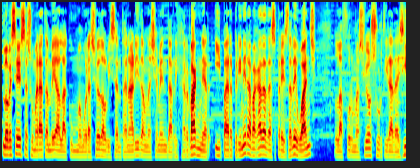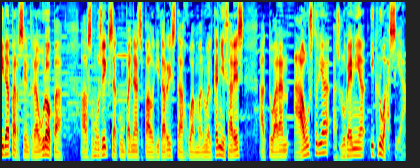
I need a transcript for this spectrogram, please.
L'OBC se sumarà també a la commemoració del bicentenari del naixement de Richard Wagner i per primera vegada després de 10 anys la formació sortirà de gira per centre Europa. Els músics, acompanyats pel guitarrista Juan Manuel Cañizares, actuaran a Àustria, Eslovènia i Croàcia.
